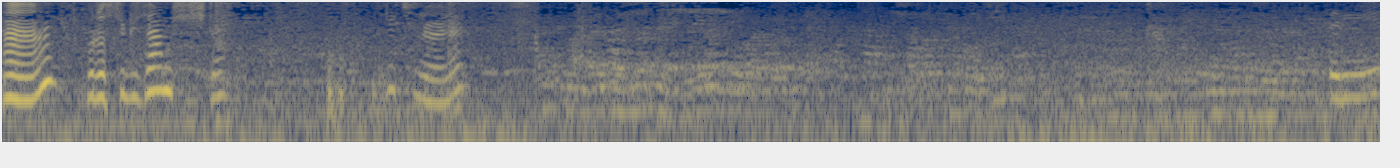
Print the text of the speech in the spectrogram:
Ha, burası güzelmiş işte. Geçin öyle. Sen niye?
